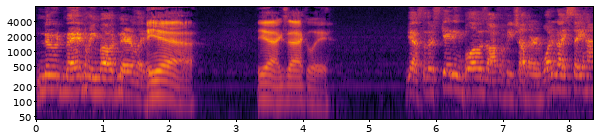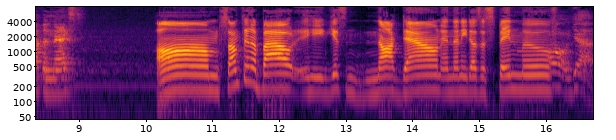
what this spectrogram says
nude manly mode, nearly. Yeah. Yeah, exactly. Yeah, so they're skating blows off of each other. And what did I say happened next? Um, something about he gets knocked down and then he does a spin move. Oh yeah.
